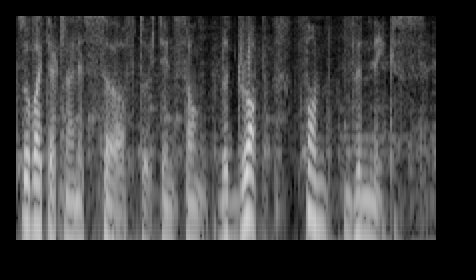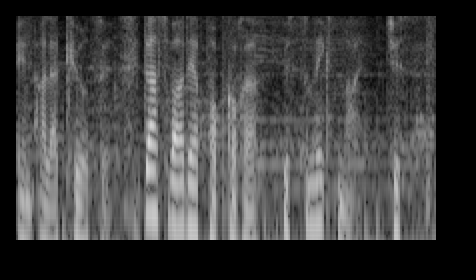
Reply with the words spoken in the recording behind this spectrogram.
Soweit der kleine Surf durch den Song The Drop von The Knicks in aller Kürze. Das war der Popkocher. Bis zum nächsten Mal. Tschüss.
